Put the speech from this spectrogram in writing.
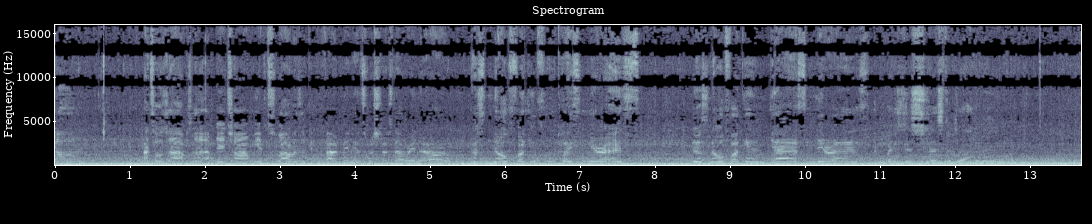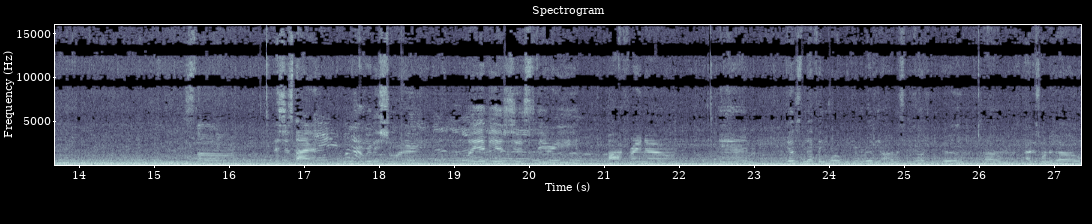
Um i told y'all i was gonna update y'all. We have two hours and 55 minutes. We're stressed out right now. There's no fucking food place near us. There's no fucking gas near us. Everybody's just stressed to drive so it's just like we're not really sure. Miami is just very off right now, and there's nothing more we can really honestly fucking do. Um, I just want to go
